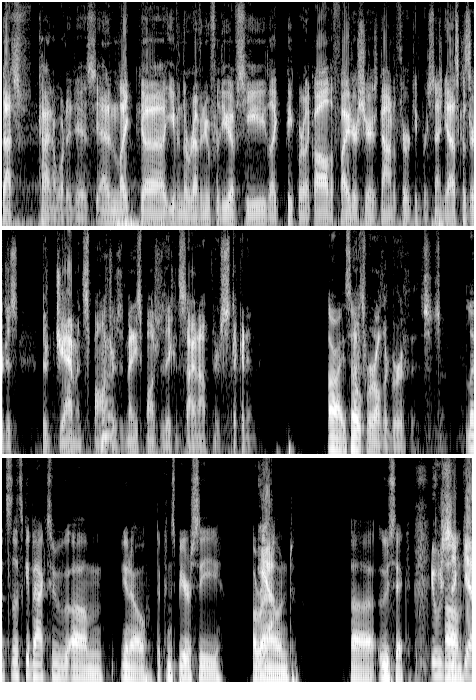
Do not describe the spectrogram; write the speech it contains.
That's kind of what it is. And like uh, even the revenue for the UFC, like people are like, oh, the fighter share is down to thirteen percent. Yeah, that's because they're just they're jamming sponsors. As many sponsors as they can sign up, they're sticking in there. All right, so that's where all their growth is. So. let's let's get back to um you know the conspiracy around uh Usyk. Usyk, Um, yeah,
